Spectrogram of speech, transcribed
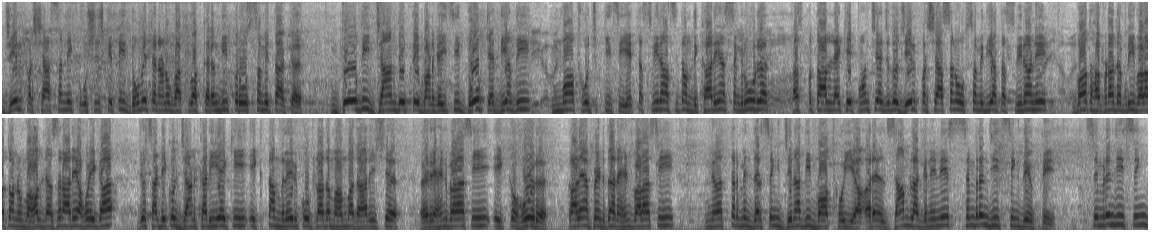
ਜੇਲ੍ਹ ਪ੍ਰਸ਼ਾਸਨ ਨੇ ਕੋਸ਼ਿਸ਼ ਕੀਤੀ ਦੋਵੇਂ ਧਿਰਾਂ ਨੂੰ ਵੱਖ-ਵੱਖ ਕਰਨ ਦੀ, ਪਰ ਉਸ ਸਮੇਂ ਤੱਕ ਦੋ ਦੀ ਜਾਨ ਦੇ ਉੱਤੇ ਬਣ ਗਈ ਸੀ, ਦੋ ਕੈਦੀਆਂ ਦੀ ਮੌਤ ਹੋ ਚੁੱਕੀ ਸੀ। ਇਹ ਤਸਵੀਰਾਂ ਅਸੀਂ ਤੁਹਾਨੂੰ ਦਿਖਾ ਰਹੇ ਹਾਂ, ਸੰਗਰੂਰ ਹਸਪਤਾਲ ਲੈ ਕੇ ਪਹੁੰਚਿਆ, ਜਦੋਂ ਜੇਲ੍ਹ ਪ੍ਰਸ਼ਾਸਨ ਉਸ ਸਮੇਂ ਦੀਆਂ ਤਸਵੀਰਾਂ ਨੇ ਬਹੁਤ ਹਫੜਾ ਦਫੜੀ ਵਾਲਾ ਤੁਹਾਨੂੰ ਮਾਹੌਲ ਨਜ਼ਰ ਆ ਰਿਹਾ ਹੋਵੇਗਾ, ਜੋ ਸਾਡੇ ਕੋਲ ਜਾਣਕਾਰੀ ਹੈ ਕਿ ਇੱਕ ਤਾਂ ਮਲੇਰਕੋਟਲਾ ਦਾ ਮੁਹੰਮਦ ਹਾਰਿਸ਼ ਰਹਿਣ ਵਾਲਾ ਸੀ, ਇੱਕ ਹੋਰ ਕਾਲਿਆਂ ਪਿੰਡ ਦਾ ਰਹਿਣ ਵਾਲਾ ਸੀ ਧਰਮਿੰਦਰ ਸਿੰਘ, ਜਿਨ੍ਹਾਂ ਦੀ ਮੌਤ ਹੋਈ ਆ ਔਰ ਇਲਜ਼ਾਮ ਲੱਗ ਰਹੇ ਨੇ ਸਿਮਰਨਜੀਤ ਸਿੰਘ ਦੇ ਉੱਤੇ। ਸਿਮਰਨਜੀਤ ਸਿੰਘ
